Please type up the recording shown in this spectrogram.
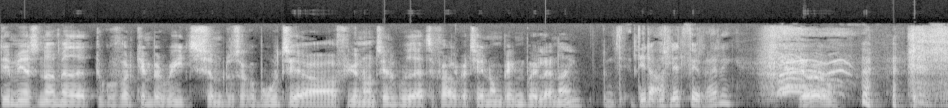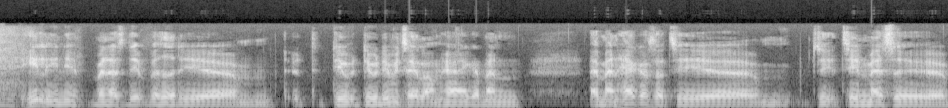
Det er mere sådan noget med, at du kunne få et kæmpe reach, som du så kunne bruge til at fyre nogle tilbud af til folk og tjene nogle penge på et eller andet, ikke? Det, det er da også lidt fedt, er det ikke? Jo, jo. Helt enig. Men altså, det, hvad hedder det, øh, det, det, det er jo det, vi taler om her, ikke? At man, at man hacker sig til, øh, til, til en masse, øh,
